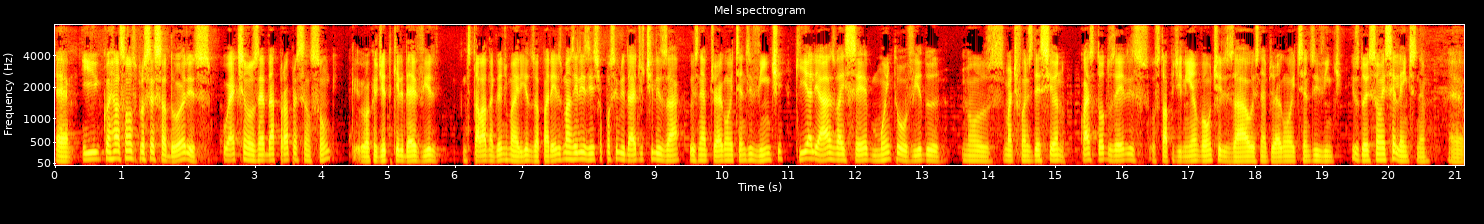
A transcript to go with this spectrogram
É, e com relação aos processadores, o Exynos é da própria Samsung. Eu acredito que ele deve vir instalado na grande maioria dos aparelhos, mas ele existe a possibilidade de utilizar o Snapdragon 820, que aliás vai ser muito ouvido nos smartphones desse ano. Quase todos eles, os top de linha, vão utilizar o Snapdragon 820. E os dois são excelentes, né? É,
